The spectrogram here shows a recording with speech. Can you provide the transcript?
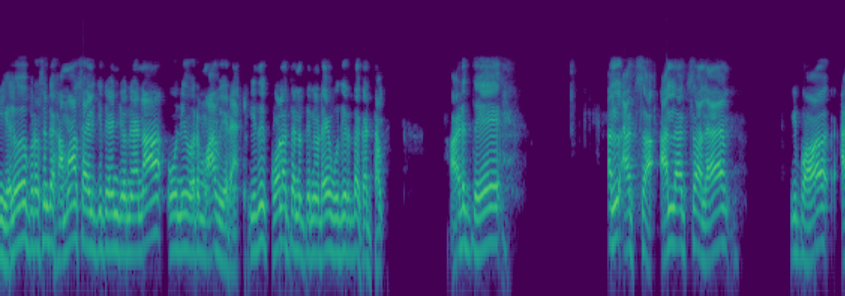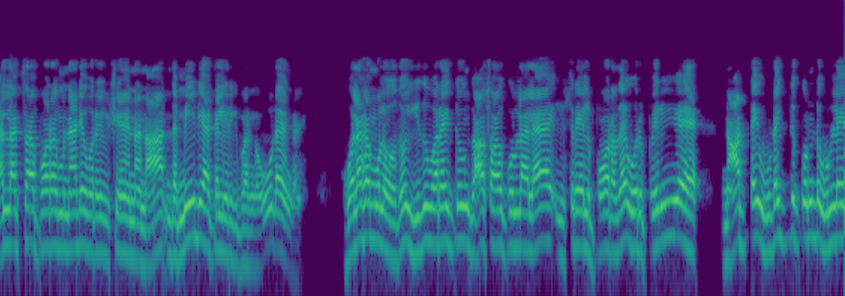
நீ எழுபது பர்சன்ட் ஹமாஸ் அழிச்சிட்டேன்னு சொன்னேன்னா நீ ஒரு மாவீரன். இது கோலத்தனத்தினுடைய உதிர்ந்த கட்டம். அடுத்து அல் அக்ஸா. அல் அக்ஸாவில் இப்போ அல் அக்ஸா போகிற முன்னாடி ஒரு விஷயம் என்னன்னா இந்த மீடியாக்கள் இருக்கு பாருங்க ஊடகங்கள். உலகம் முழுவதும் இதுவரைக்கும் காசாவுக்குள்ளால இஸ்ரேல் போகிறத ஒரு பெரிய நாட்டை உடைத்து கொண்டு உள்ளே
